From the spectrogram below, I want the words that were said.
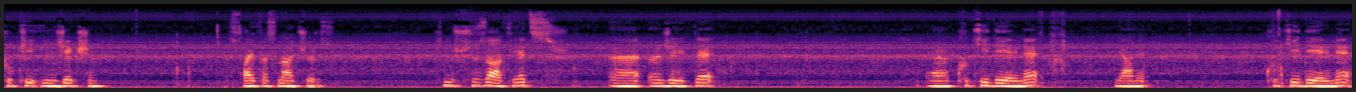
cookie injection sayfasını açıyoruz. Şimdi şu zafiyet e, öncelikle e, cookie değerine yani cookie değerine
